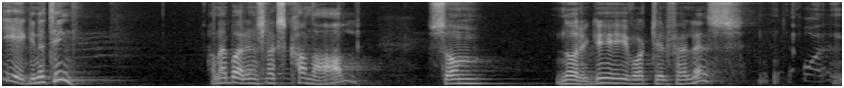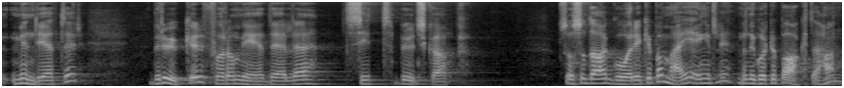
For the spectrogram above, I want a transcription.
egne ting. Han er bare en slags kanal som Norge, i vårt tilfelle, myndigheter, bruker for å meddele sitt budskap. Så, så da går det ikke på meg, egentlig, men det går tilbake til han.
